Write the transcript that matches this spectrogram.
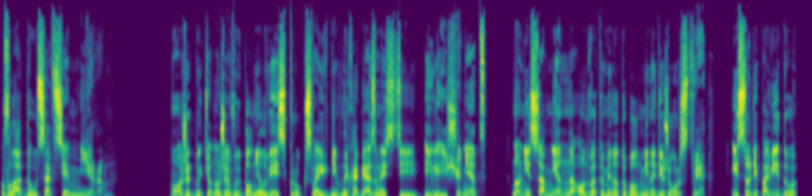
в ладу со всем миром. Может быть, он уже выполнил весь круг своих дневных обязанностей, или еще нет, но, несомненно, он в эту минуту был не на дежурстве, и, судя по виду,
